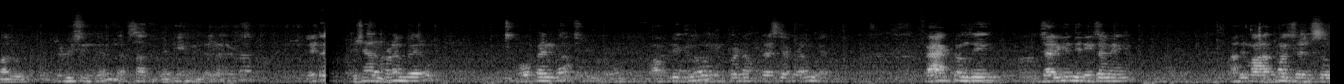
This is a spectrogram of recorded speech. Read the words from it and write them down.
సైన్ లేదా ఎంకరేజ్ చేసిర్రా ఏమన్నా వాళ్ళు ఇంట్రడ్యూసింగ్ చెప్పడం వేరు. ఓపెన్గా పబ్లిక్లో ఇన్ ఫ్రంట్ ఆఫ్ ప్రెస్ చెప్పడం వేరు. ఫ్యాక్ట్ ఉంది జరిగింది నిజమే. అది మా ఆత్మకు తెలుసు.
